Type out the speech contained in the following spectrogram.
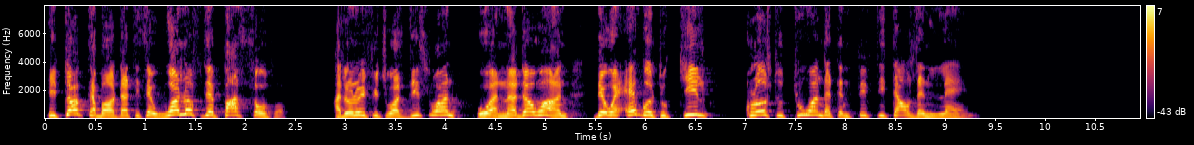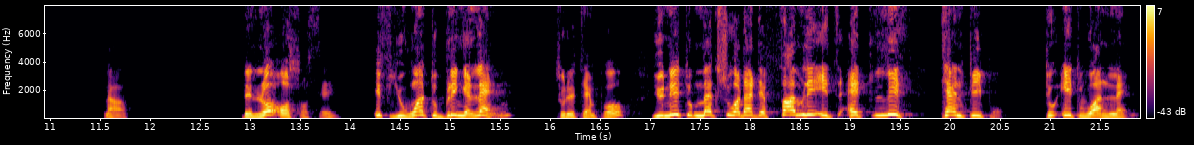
he talked about that. He said one of the Passover, I don't know if it was this one or another one, they were able to kill close to 250,000 lamb. Now, the law also says if you want to bring a lamb to the temple, you need to make sure that the family is at least 10 people to eat one lamb.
